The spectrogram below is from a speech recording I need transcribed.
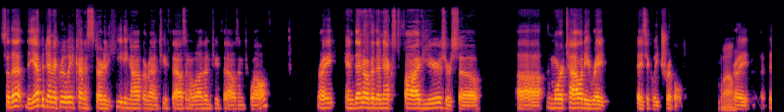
so that the epidemic really kind of started heating up around 2011, 2012, right? And then over the next five years or so, uh, the mortality rate basically tripled. Wow. Right, uh,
